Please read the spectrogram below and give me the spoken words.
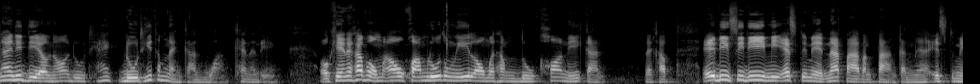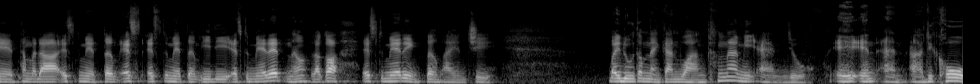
ง่ายนิดเดียวเนาะ ดูที่ดูที่ตำแหน่งการวางแค่นั้นเอง โอเคนะครับผมเอาความรู้ตรงนี้ลองมาทำดูข้อนี้กันนะครับ A B C D มี estimate หน้าตาต่างๆ กันนะ estimate ธรรมดา estimate เติม s estimate เติม ed estimated เนาะแล้วก็ estimating เติม ing ไปดูตำแหน่งการวางข้างหน้ามี and อยู่ a n n article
